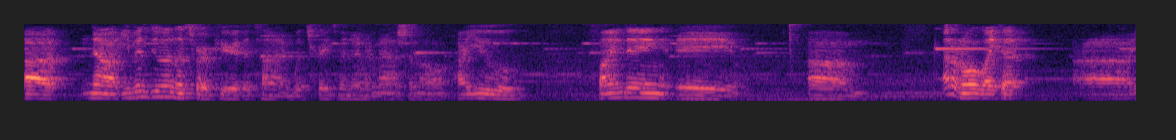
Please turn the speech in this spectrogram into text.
Uh, now, you've been doing this for a period of time with Tradesmen International. Are you finding a, um, I don't know, like a, uh,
